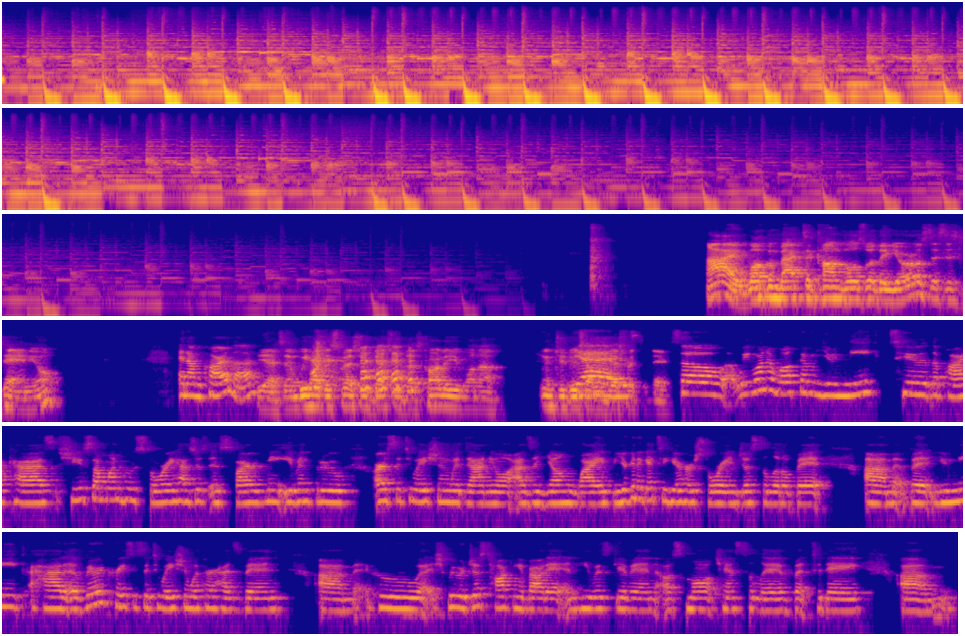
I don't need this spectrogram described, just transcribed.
Welcome back to Convos with the Yorros. This is Daniel. And I'm Carla. Yes, and we have a special guest with us. Carla, you want to introduce yes. our guest for today? So we want to welcome Unike to the podcast. She's someone whose story has just inspired me, even through our situation with Daniel as a young wife. You're going to get to hear her story in just a little bit. Um, but Unike had a very crazy situation with her husband um, who we were just talking about it, and he was given a small chance to live. But today, um,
